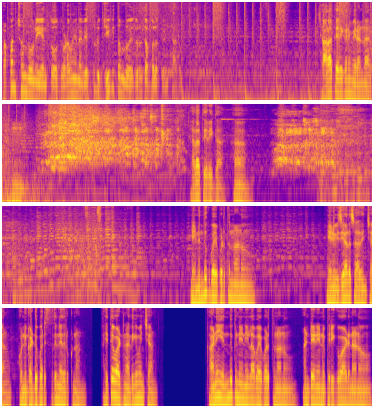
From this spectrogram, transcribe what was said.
ప్రపంచంలోనే ఎంతో దృఢమైన వ్యక్తులు జీవితంలో ఎదురు దెబ్బలు తింటారు. చాలా తేలికని మీరు అన్నారు. చాలా తేలిక. నేనెందుకు భయపడుతున్నాను? నేను విజయాలు సాధించాను కొన్ని గడ్డు పరిస్థితిని ఎదుర్కొన్నాను అయితే వాటిని అధిగమించాను. కానీ ఎందుకు నేను ఇలా భయపడుతున్నాను? అంటే నేను పిరిగివాడినానో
